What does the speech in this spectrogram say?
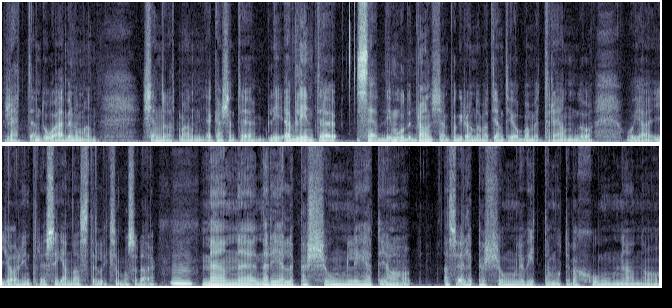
rätt ändå även om man känner att man, jag kanske inte blir, jag blir inte sedd i modebranschen på grund av att jag inte jobbar med trend och, och jag gör inte det senaste. Liksom och sådär. Mm. Men eh, när det gäller personlighet, ja Alltså, eller personlig, och hitta motivationen. Och...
